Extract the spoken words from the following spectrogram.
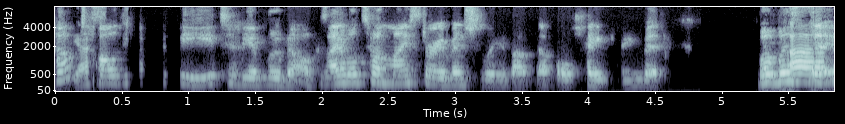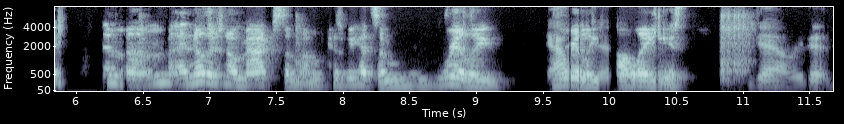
how yes. tall do you have to be to be a bluebell? Because I will tell my story eventually about the whole height thing. But what was um, the minimum? I know there's no maximum because we had some really, yeah, really tall ladies. Yeah, we did.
